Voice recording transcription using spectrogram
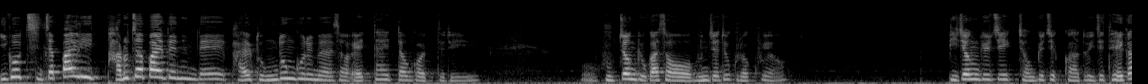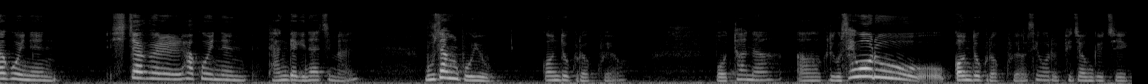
이거 진짜 빨리 바로 잡아야 되는데 발 동동 구르면서 애타했던 것들이 뭐 국정교과서 문제도 그렇고요. 비정규직 정규직화도 이제 돼가고 있는 시작을 하고 있는 단계긴 하지만 무상 보육 건도 그렇고요. 못하나 아, 그리고 세월호 건도 그렇고요. 세월호 비정규직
